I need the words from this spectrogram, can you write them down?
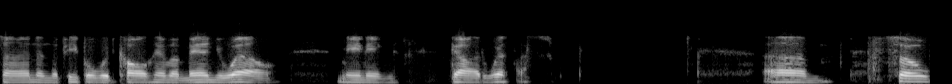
son and the people would call him Emmanuel, meaning God with us. Um, so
